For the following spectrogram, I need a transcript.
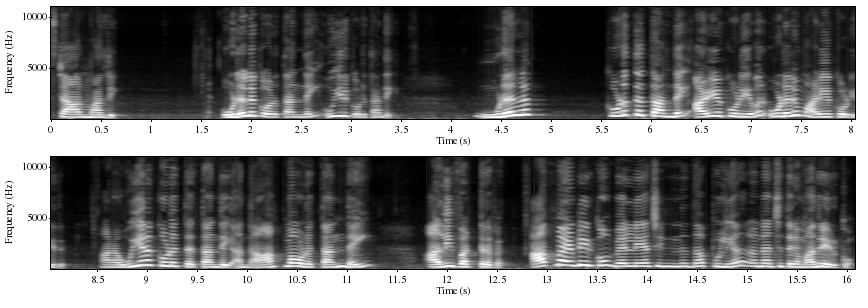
ஸ்டார் மாதிரி. உடலுக்கு ஒரு தந்தை உயிருக்கு ஒரு தந்தை. உடலை கொடுத்த தந்தை அழியக்கூடியவர் உடலும் அழியக்கூடியது. ஆனால் உயிரை கொடுத்த தந்தை அந்த ஆத்மாவோட தந்தை அழிவற்றவர். ஆத்மா எப்படி இருக்கும்? வெள்ளையாக சின்னதாக புள்ளியாக நட்சத்திரம் மாதிரி இருக்கும்.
